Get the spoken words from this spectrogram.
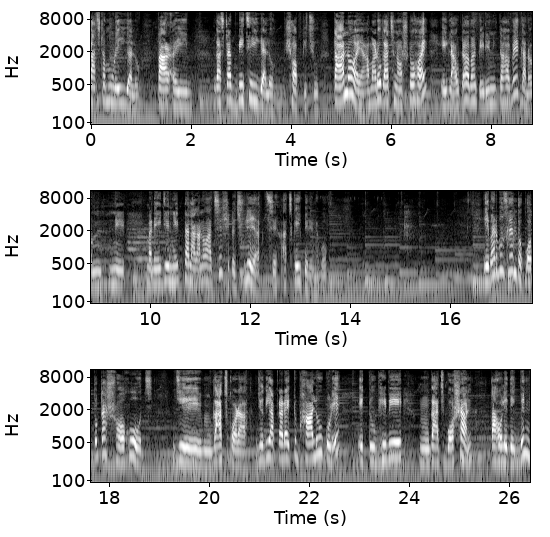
গাছটা মরেই গেল, তার এই গাছটা বেঁচেই গেল সব কিছু তা নয়, আমারও গাছ নষ্ট হয়, এই লাউটা আমার পেরে নিতে হবে, কারণ মানে এই যে নেটটা লাগানো আছে, সেটা ঝুলে যাচ্ছে, আজকেই পেরে নেব। এবার বুঝলেন তো কতটা সহজ যে গাছ করা। যদি আপনারা একটু ভালো করে একটু ভেবে গাছ বসান তাহলে দেখবেন,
